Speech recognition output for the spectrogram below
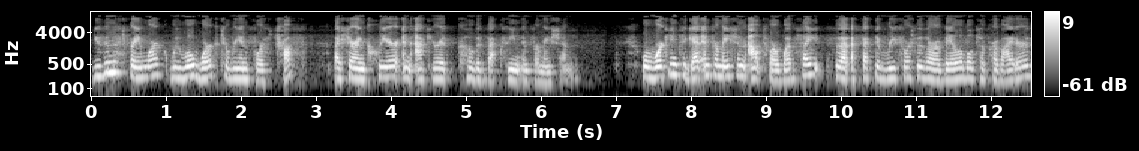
Using this framework, we will work to reinforce trust by sharing clear and accurate COVID vaccine information. We're working to get information out to our website so that effective resources are available to providers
